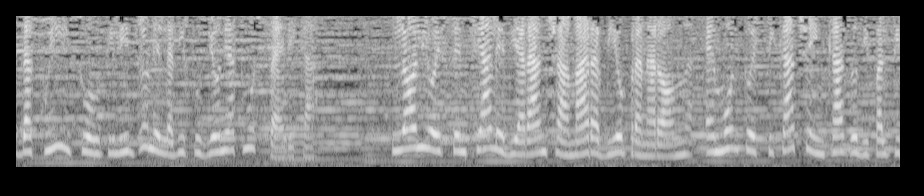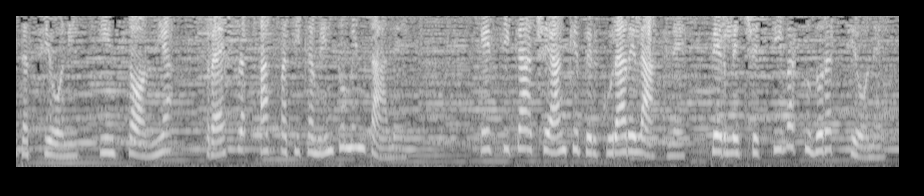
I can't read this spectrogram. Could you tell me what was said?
da qui il suo utilizzo nella diffusione atmosferica. L'olio essenziale di arancia amara Bio Pranarom è molto efficace in caso di palpitazioni, insonnia, stress, affaticamento mentale. Efficace anche per curare l'acne, per l'eccessiva sudorazione.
